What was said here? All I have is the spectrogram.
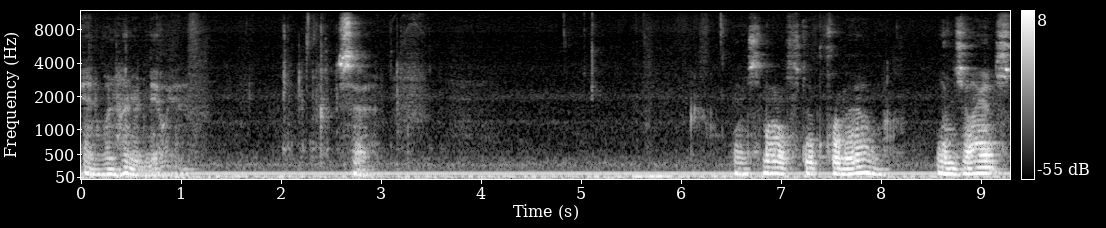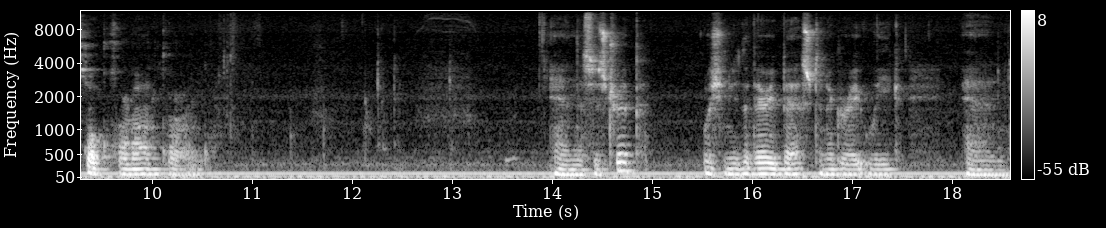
and 100 million. So, one small step for man, one giant step for mankind. And this is Trip, wishing you the very best and a great week and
